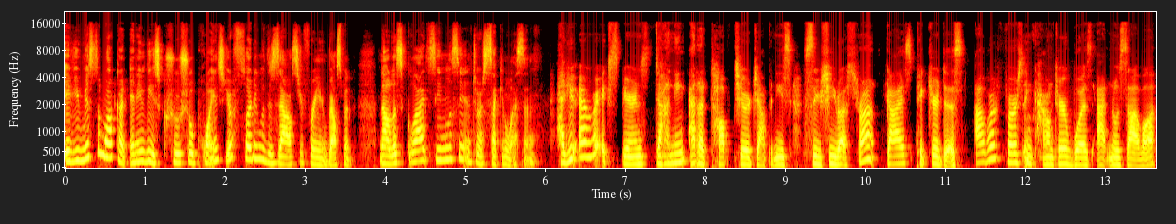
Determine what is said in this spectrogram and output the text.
If you miss the mark on any of these crucial points, you're flirting with disaster for your investment. Now let's glide seamlessly into our second lesson. Have you ever experienced dining at a top tier Japanese sushi restaurant? Guys, picture this. Our first encounter was at Nozawa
